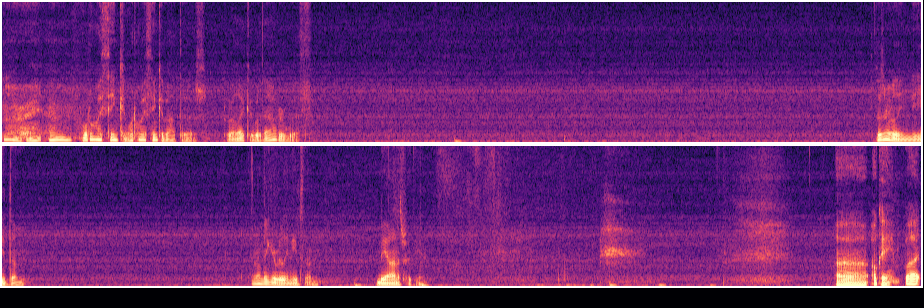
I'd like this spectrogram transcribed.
All right. Um, what do I think? What do I think about those? Do I like it without or with? Doesn't really need them. I don't think it really needs them. To be honest with you. Uh, okay, but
